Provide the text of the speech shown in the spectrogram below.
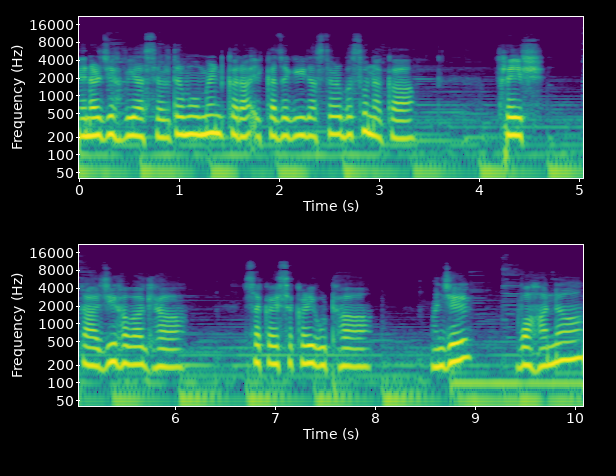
एनर्जी हवी असेल तर मुवमेंट करा. एका जागी जास्त वेळ बसू नका. फ्रेश ताजी हवा घ्या. सकाळी सकाळी उठा. म्हणजे वाहनं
